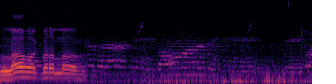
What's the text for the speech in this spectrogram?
আল্লাহ আকবর আল্লাহ একটা হ্যাঁ স্টপ করে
